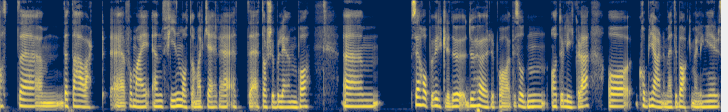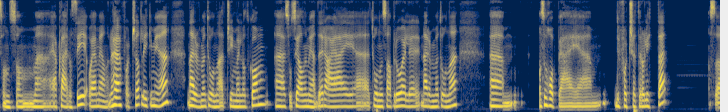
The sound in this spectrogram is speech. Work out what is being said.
at uh, dette har vært uh, for meg en fin måte å markere et ettårsjubileum på. Um, så jeg håper virkelig du, du, hører på episoden, og at du liker det. Og kom gjerne med tilbakemeldinger, sånn som eh, jeg pleier å si, og jeg mener det fortsatt like mye. Nervemetone.gmail.com. Eh, sosiale medier er jeg eh, Tone Sabro eller Nerve. Um, og så håper jeg du fortsetter å lytte. Og så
